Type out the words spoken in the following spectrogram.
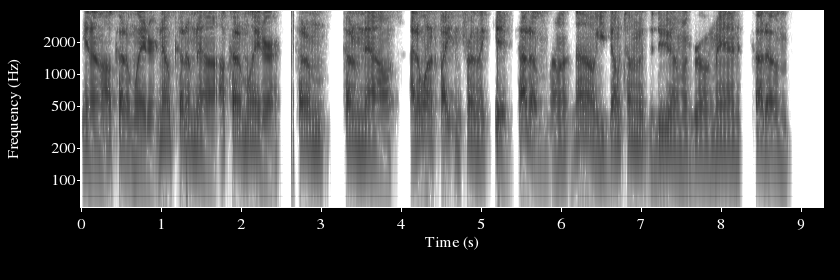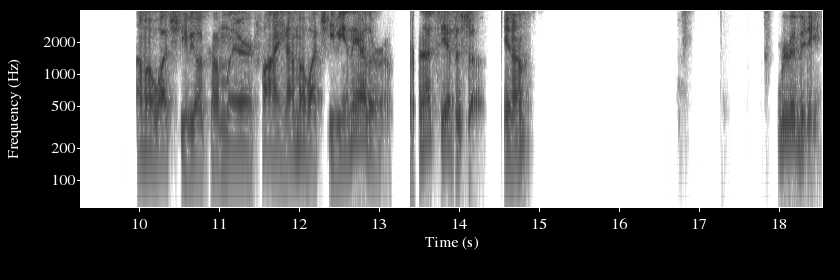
You know, I'll cut them later. No, cut them now. I'll cut them later. Cut them. Cut them now. I don't want to fight in front of the kid. Cut them. I'm like, no, you don't tell me what to do. I'm a grown man. Cut them. I'm gonna watch TV. I'll come later. Fine. I'm gonna watch TV in the other room, and that's the episode. You know, riveting,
